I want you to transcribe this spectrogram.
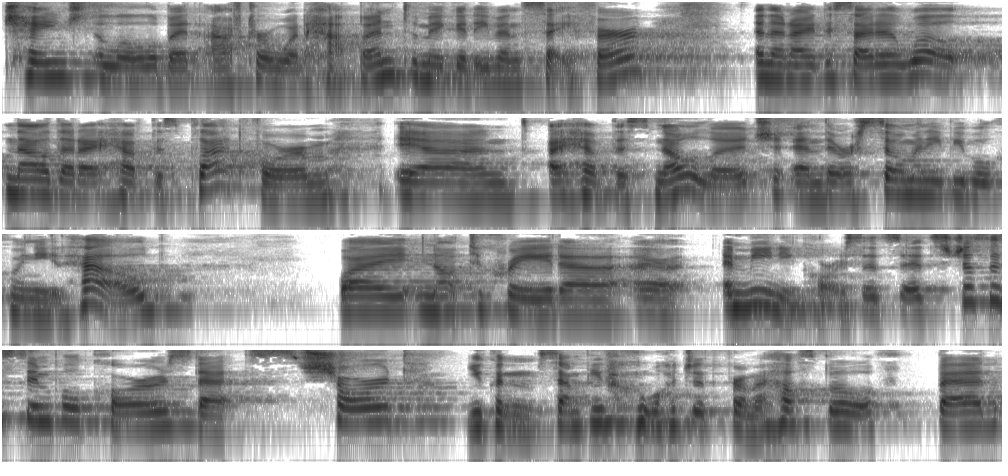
changed a little bit after what happened to make it even safer. And then I decided, well, now that I have this platform and I have this knowledge, and there are so many people who need help, why not to create a, a, a, mini course it's it's just a simple course that's short you can some people watch it from a hospital bed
